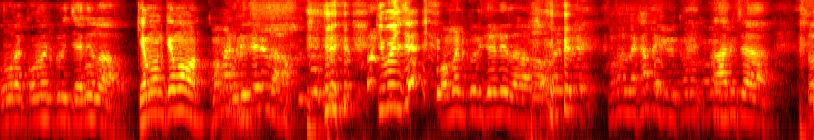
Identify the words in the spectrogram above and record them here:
তোমরা কমেন্ট করে জেনে নাও। কেমন কেমন? কমেন্ট করে জেনে নাও। কি বলছে? কমেন্ট করে জেনে নাও। কথা লেখা থাকবে আচ্ছা তো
